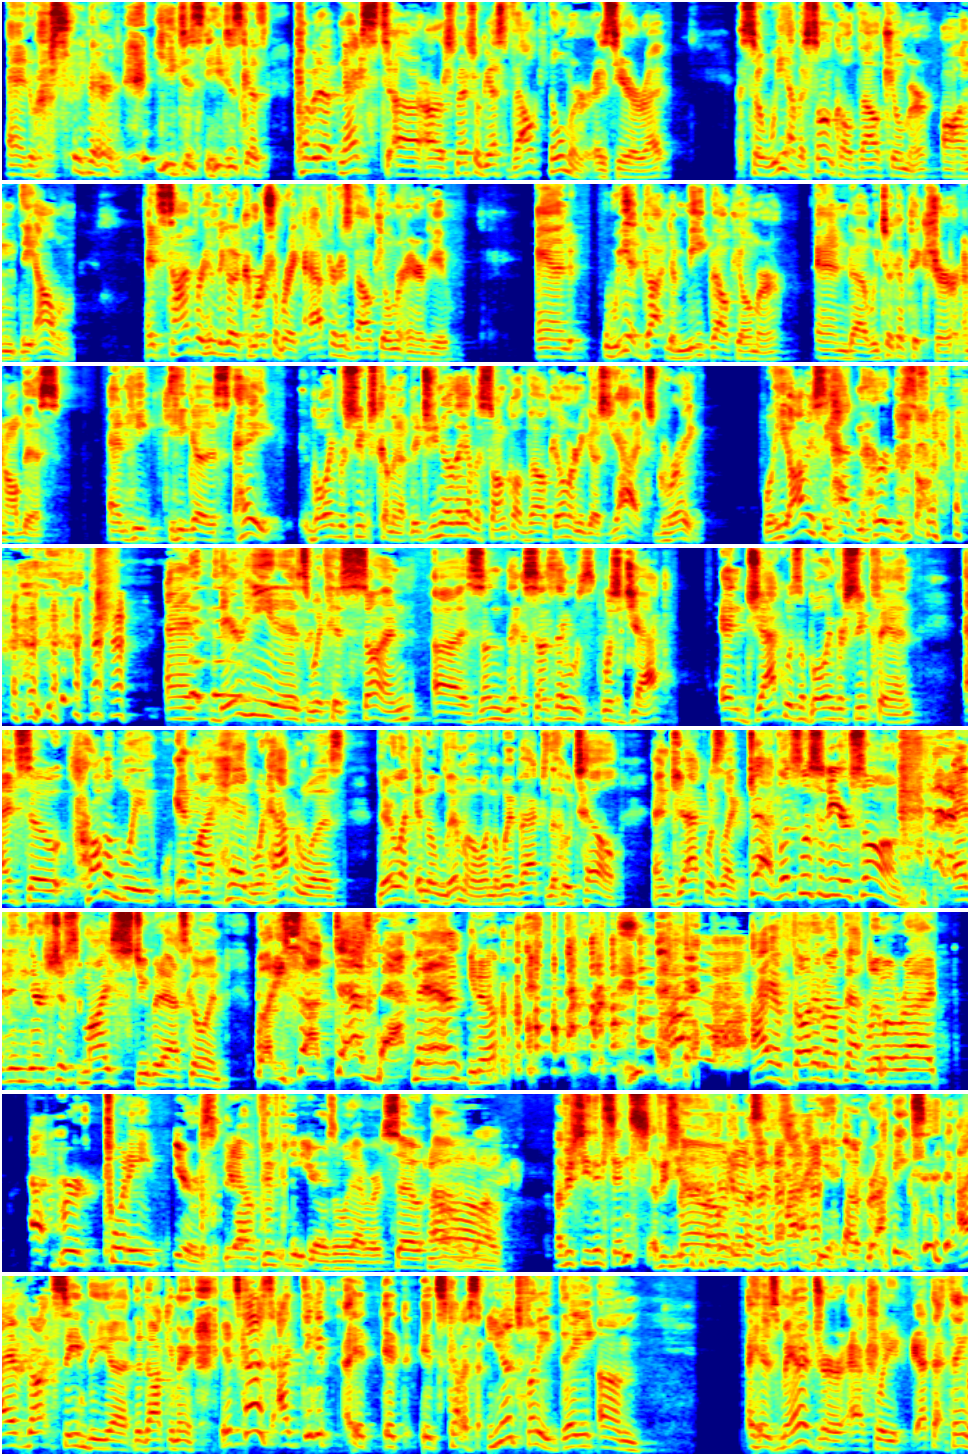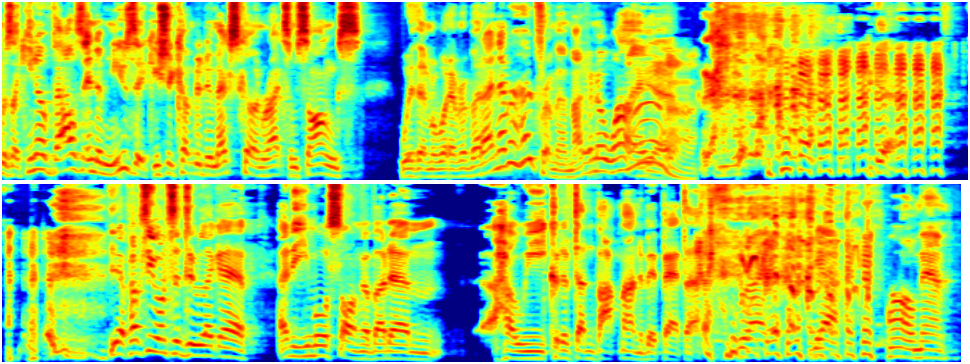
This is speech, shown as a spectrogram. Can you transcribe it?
And we're sitting there, and he just he just goes coming up next. Uh, our special guest Val Kilmer is here, right? So we have a song called Val Kilmer on the album. It's time for him to go to commercial break after his Val Kilmer interview. And we had gotten to meet Val Kilmer and uh, we took a picture and all this. And he, he goes, Hey, Bowling for Soup's coming up. Did you know they have a song called Val Kilmer? And he goes, Yeah, it's great. Well, he obviously hadn't heard the song. and there he is with his son. Uh, his son, son's name was, was Jack. And Jack was a Bowling for Soup fan. And so, probably in my head, what happened was they're like in the limo on the way back to the hotel. And Jack was like, Dad, let's listen to your song. and then there's just my stupid ass going, But he sucked as Batman, you know? I have thought about that limo ride uh, for 20 years, you know, 15 years or whatever. So, um, Oh. Have you seen him since? Have you seen Val Kilmer since? uh, yeah, right. I have not seen the uh, the documentary. It's kind of. I think it it, it it's kind of. You know, it's funny. They um, his manager actually at that thing was like, you know, Val's into music. You should come to New Mexico and write some songs with him or whatever. But I never heard from him. I don't know why. Ah. Yeah. Yeah, perhaps he wants to do like a an emo song about um how he could have done Batman a bit better. right. Yeah. Oh man.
